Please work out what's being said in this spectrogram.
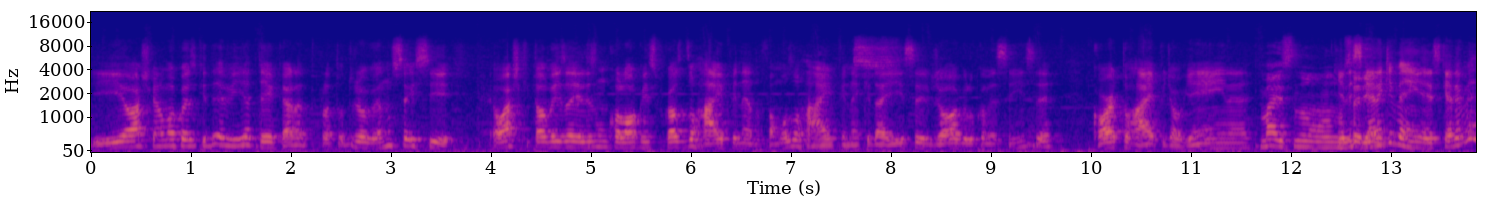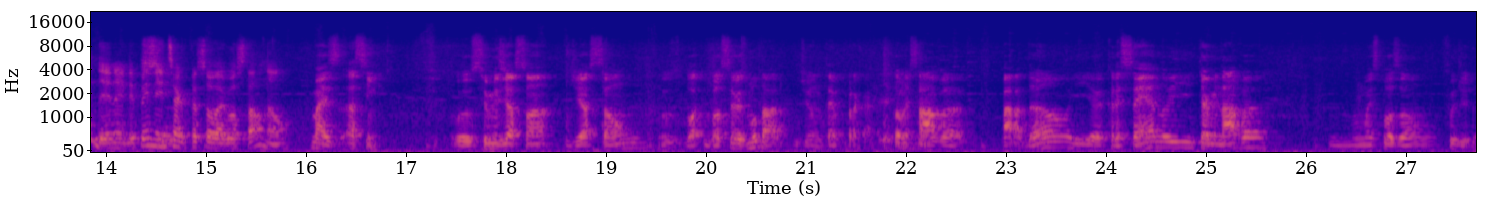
E eu acho que era uma coisa que devia ter, cara, pra todo jogo. Eu não sei se. Eu acho que talvez aí eles não colocam isso por causa do hype, né? Do famoso hype, né? Que daí você joga no comecinho e você corta o hype de alguém, né? Mas não, Que não eles seria... querem que venha, eles querem vender, né? Independente Sim. se a pessoa vai gostar ou não. Mas assim, os filmes de ação, de ação, os blockbusters mudaram de um tempo pra cá. Ele começava paradão, ia crescendo e terminava numa explosão fodida.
